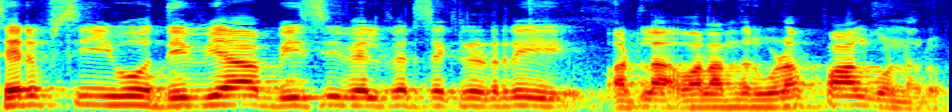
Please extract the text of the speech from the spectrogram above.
SERP CEO Divya BC welfare secretary అట్లా వాళ్ళందరూ కూడా పాల్గొన్నారు.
